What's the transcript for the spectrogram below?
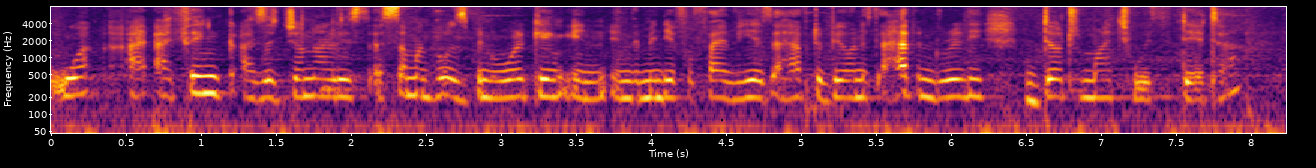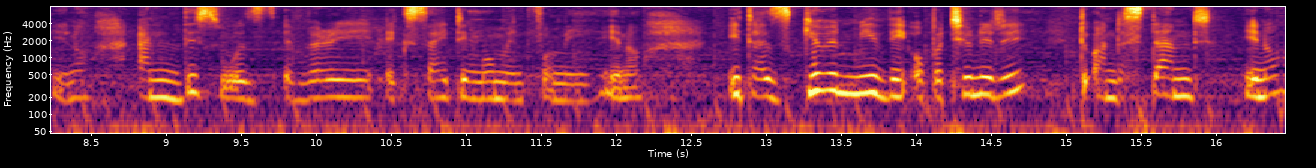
What I, I think as a journalist, as someone who has been working in, in the media for five years, I have to be honest, I haven't really dealt much with data, you know, and this was a very exciting moment for me, you know. It has given me the opportunity to understand, you know,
